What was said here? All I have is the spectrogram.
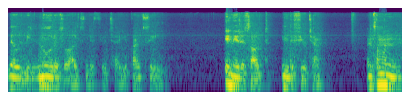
there will be no result in the future. You can't see any result in the future. When someone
